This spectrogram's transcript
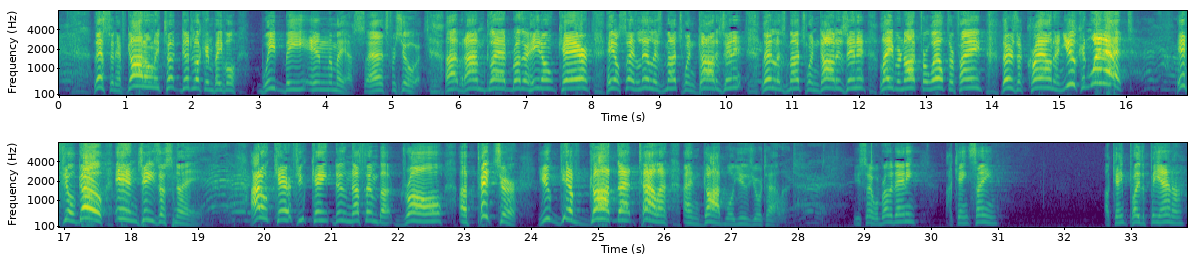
Listen, if God only took good looking people, we'd be in a mess. That's for sure. Uh, but I'm glad, brother, he don't care. He'll say little as much when God is in it. Little as much when God is in it. Labor not for wealth or fame. There's a crown and you can win it if you'll go in Jesus' name. I don't care if you can't do nothing but draw a picture. You give God that talent, and God will use your talent. You say, Well, Brother Danny, I can't sing, I can't play the piano.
